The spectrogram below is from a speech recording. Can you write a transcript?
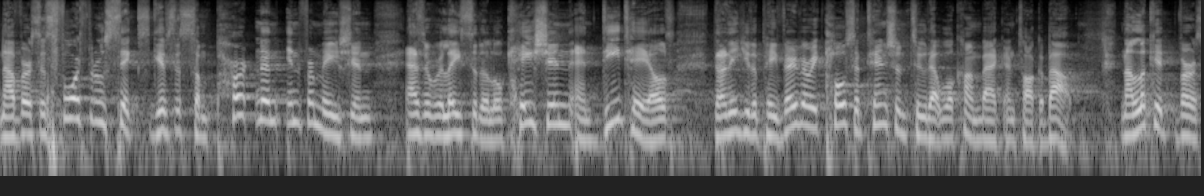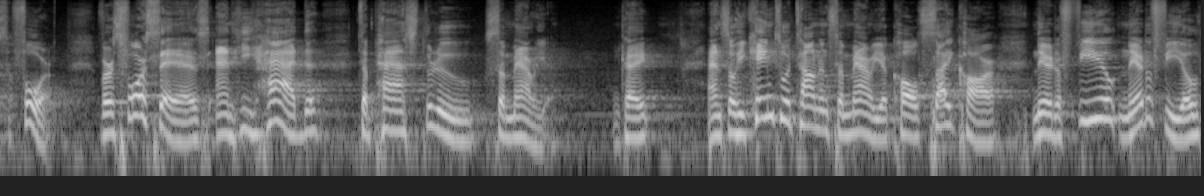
Now, verses 4 through 6 gives us some pertinent information as it relates to the location and details that I need you to pay very, very close attention to that we'll come back and talk about. Now, look at verse 4. Verse 4 says, And he had to pass through Samaria. Okay? And so he came to a town in Samaria called Sychar, near the field, near the field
